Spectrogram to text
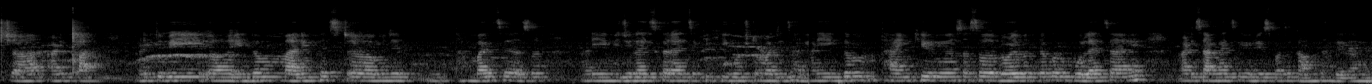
चार आणि पाच. आणि तुम्ही एकदम मॅनिफेस्ट म्हणजे थांबायचं आहे असं आणि व्हिज्युलाइज करायचं की ही गोष्ट माझी झाली. आणि एकदम थँक यू युनिवर्स असं डोळे बंद करून बोलायचं आहे आणि सांगायचं युनिवर्स माझं काम झालेलं आहे.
